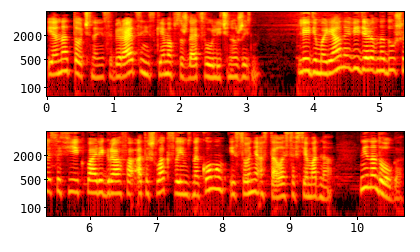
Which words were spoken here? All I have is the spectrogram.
и она точно не собирается ни с кем обсуждать свою личную жизнь. Леди Мариана, видя равнодушие Софии к паре графа, отошла к своим знакомым, и Соня осталась совсем одна. Ненадолго.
